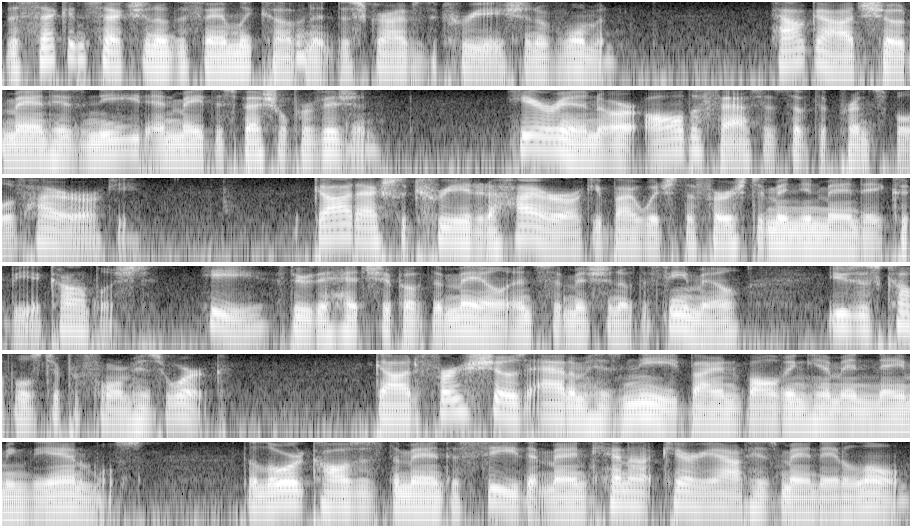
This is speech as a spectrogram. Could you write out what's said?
The second section of the family covenant describes the creation of woman. How God showed man his need and made the special provision. Herein are all the facets of the principle of hierarchy. God actually created a hierarchy by which the first dominion mandate could be accomplished. He, through the headship of the male and submission of the female, uses couples to perform his work. God first shows Adam his need by involving him in naming the animals. The Lord causes the man to see that man cannot carry out his mandate alone.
